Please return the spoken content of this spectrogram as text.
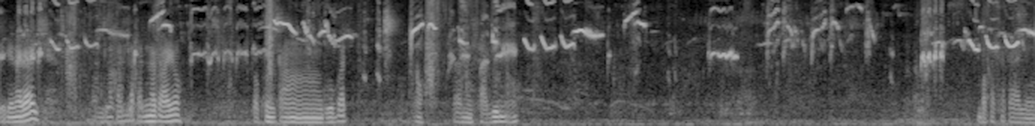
Sige na guys. Maglakad-lakad na tayo papuntang gubat. Oh daming saging oh. Baka sakaling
